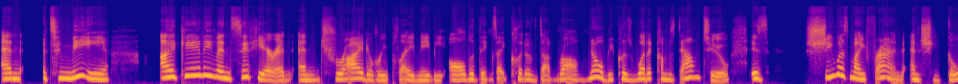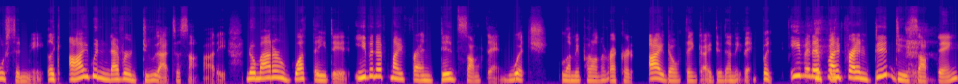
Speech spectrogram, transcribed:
And to me, I can't even sit here and, and try to replay maybe all the things I could have done wrong. No, because what it comes down to is she was my friend and she ghosted me. Like, I would never do that to somebody, no matter what they did. Even if my friend did something, which let me put on the record, I don't think I did anything. But even if my friend did do something,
